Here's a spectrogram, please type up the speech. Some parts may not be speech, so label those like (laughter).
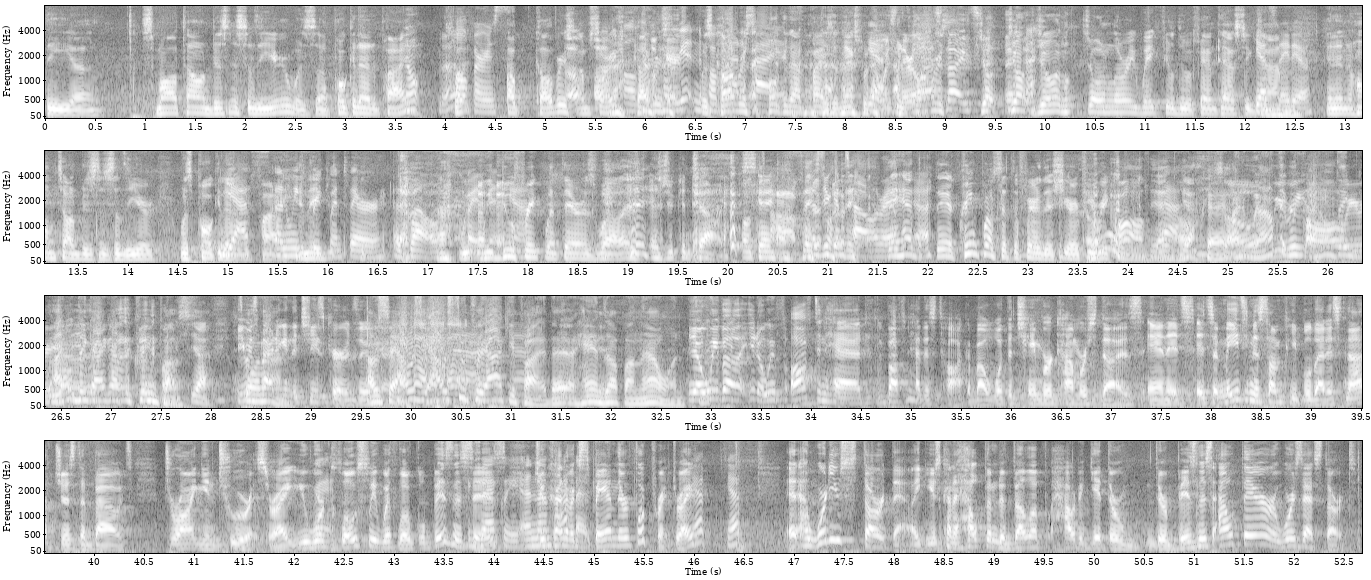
The uh, small town business of the year was uh, Polka Dotted Pie. Nope, Culver's. Oh, Culver's, I'm sorry. oh, Culver's. we're getting to was Culver's and pies. polka dot pie is the next one. Yeah. I was there last night. Joe, Joe, (laughs) Joe, and, Joe and Lori Wakefield do a fantastic Yes, job. they do. And then the hometown business of the year was polka dotted Yes, pie. and we they- frequent there as well. (laughs) We, we bit, do yeah. frequent there as well, as, as you can tell. (laughs) Okay. As you can tell, right? They had Yeah. they had cream puffs at the fair this year, if you recall. Yeah. Okay. So- I, I don't think I don't think, we I don't think I got the cream puffs. yeah. He was going hiding in the cheese curds. I was saying, I was, I was too preoccupied. That, hands up on that one. You know, we've uh, you know we've often had we've often had this talk about what the Chamber of Commerce does, and it's it's amazing to some people that it's not just about drawing in tourists, right? You work Right. closely with local businesses Exactly, and to kind of expand their footprint, right? Yep, yep. And where do you start that? Like, you just kind of help them develop how to get their their business out there, or where's that start?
